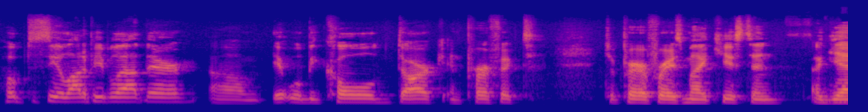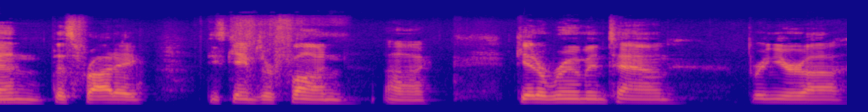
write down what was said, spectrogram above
hope to see a lot of people out there. Um, it will be cold, dark, and perfect. To paraphrase Mike Houston again this Friday. These games are fun. Uh, get a room in town. Bring your uh,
